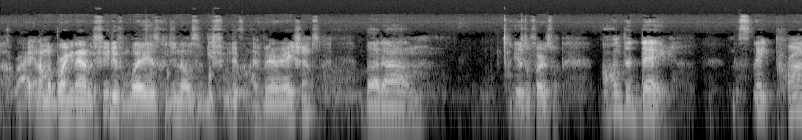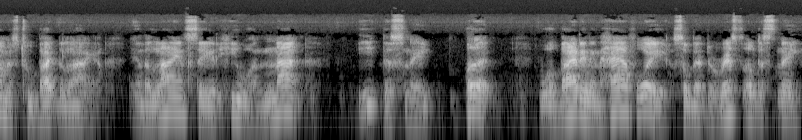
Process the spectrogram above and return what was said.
All right. And I'm gonna break it down in a few different ways because you know it's gonna be a few different like variations. But um, here's the first one. On the day, the snake promised to bite the lion, and the lion said he will not eat the snake, but will bite it in halfway so that the rest of the snake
